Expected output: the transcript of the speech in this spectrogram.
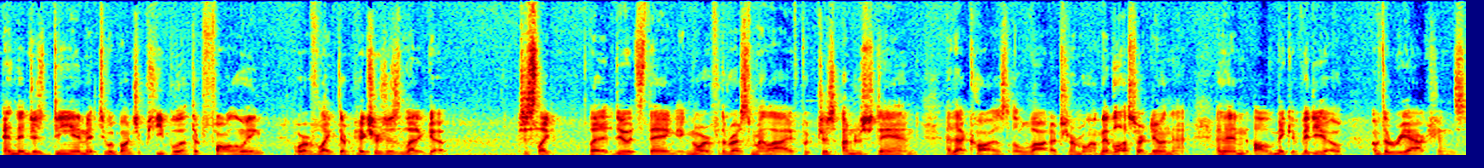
and then just DM it to a bunch of people that they're following or if like their pictures, just let it go. Just like, let it do its thing, ignore it for the rest of my life, but just understand that that caused a lot of turmoil. Maybe I'll start doing that, and then I'll make a video of the reactions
